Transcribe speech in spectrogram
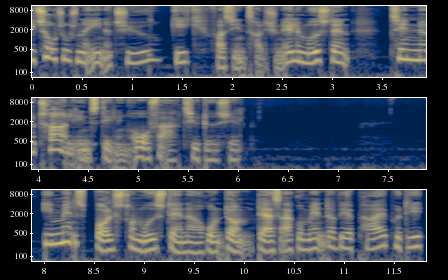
i 2021 gik fra sin traditionelle modstand til en neutral indstilling over for aktiv dødshjælp. Imens bolstrer modstandere rundt om deres argumenter ved at pege på det,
